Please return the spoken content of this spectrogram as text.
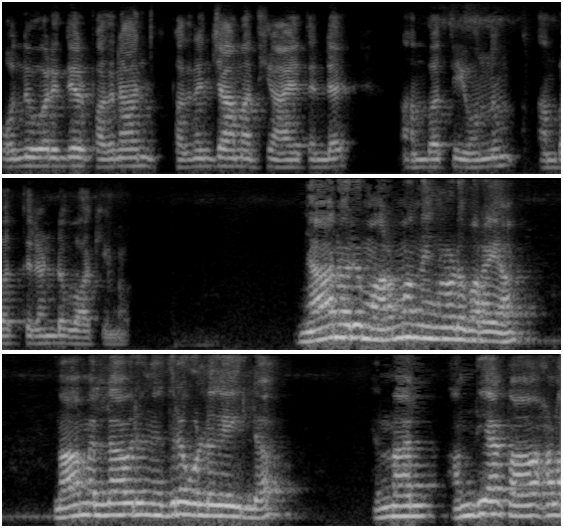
ഒന്ന് കോരിന്ത്യർ പതിനാ പതിനഞ്ചാം അധ്യായത്തിന്റെ അമ്പത്തി ഒന്നും അമ്പത്തിരണ്ട് വാക്യങ്ങൾ. ഞാനൊരു മർമ്മം നിങ്ങളോട് പറയാം. നാം എല്ലാവരും നിദ്ര കൊള്ളുകയില്ല. എന്നാൽ അന്ത്യകാഹള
